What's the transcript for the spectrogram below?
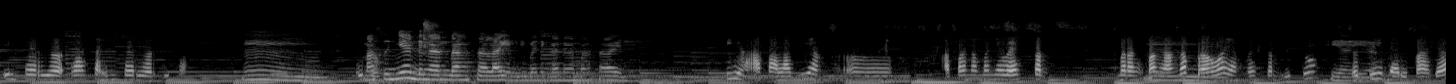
inferior rasa inferior kita hmm. Itu. maksudnya dengan bangsa lain dibandingkan dengan bangsa lain iya apalagi yang eh, apa namanya western Merang- menganggap Hmm. bahwa yang western itu iya lebih iya daripada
